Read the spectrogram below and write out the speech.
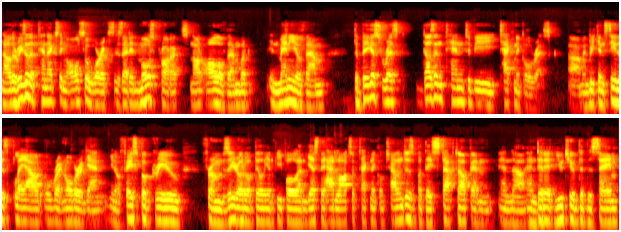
Now, the reason that 10xing also works is that in most products, not all of them, but in many of them, the biggest risk doesn't tend to be technical risk. Um, and we can see this play out over and over again. You know, Facebook grew from zero to a billion people, and yes, they had lots of technical challenges, but they stepped up and and uh, and did it. YouTube did the same.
